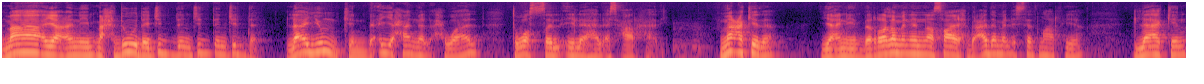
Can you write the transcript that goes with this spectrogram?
ما يعني محدودة جدا جدا جدا. لا يمكن بأي حال من الأحوال توصل إلى هالأسعار هذه. مع كذا يعني بالرغم من النصائح بعدم الاستثمار فيها لكن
